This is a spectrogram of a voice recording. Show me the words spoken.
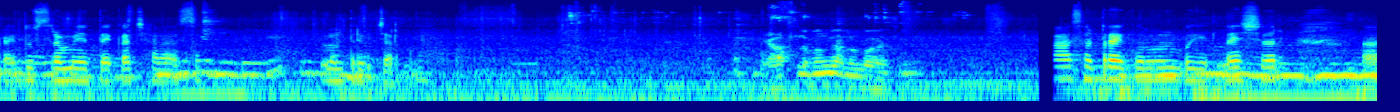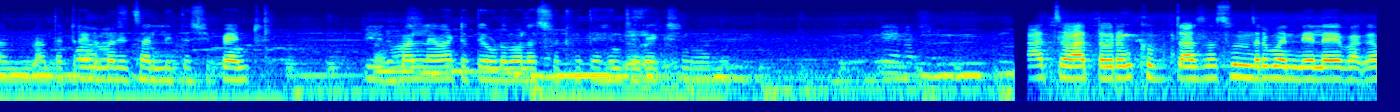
काय दुसरं मिळतंय का छान असं? नंतर विचार करू. हा असा ट्राय करून बघितलाय शर्ट आणि आता ट्रेनमध्ये चालली तशी पॅन्ट मला नाही वाटत एवढं मला सूट होते ह्यांच्या रिॲक्शनवर आजचं वातावरण खूप असं सुंदर बनलेलं आहे बघा.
